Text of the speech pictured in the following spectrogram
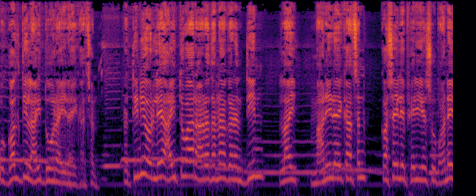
को गल्तीलाई दोहोऱ्याइरहेका छन्। र तिनीहरूले आइतबार आराधना गर्ने दिनलाई मानिरहेका छन्। कसैले फेरि यसो भने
